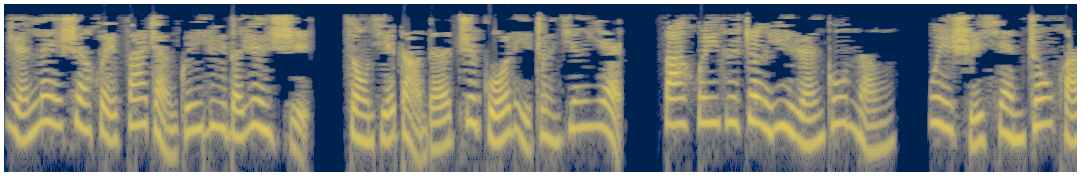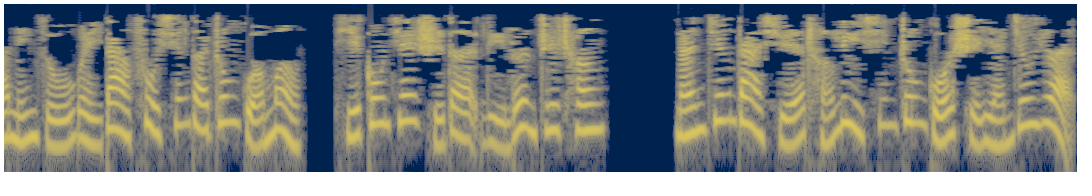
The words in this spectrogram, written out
人类社会发展规律的认识，总结党的治国理政经验，发挥资政育人功能，为实现中华民族伟大复兴的中国梦提供坚实的理论支撑。南京大学成立新中国史研究院，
